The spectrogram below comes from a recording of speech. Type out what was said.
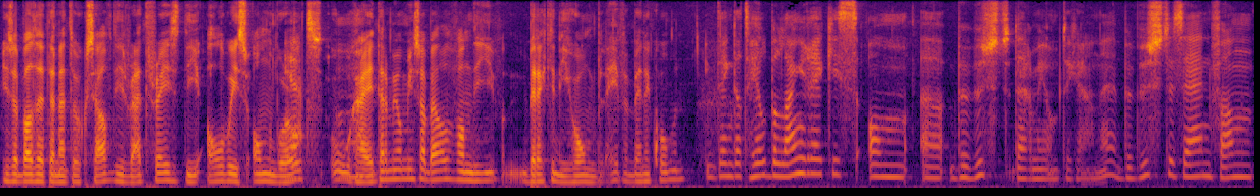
Isabel zei het net ook zelf, die rat race, die always on world. Hoe ga je daarmee om, Isabel, van die berichten die gewoon blijven binnenkomen? Ik denk dat het heel belangrijk is om eh, bewust daarmee om te gaan. Hè. Bewust te zijn van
